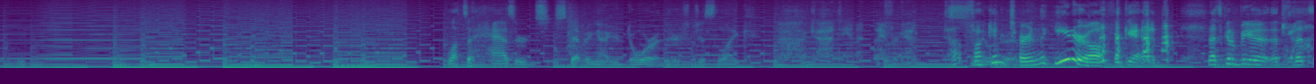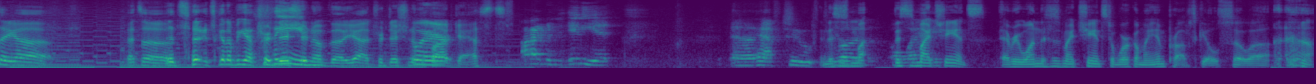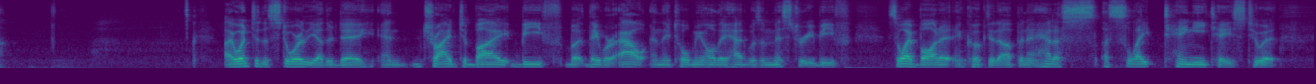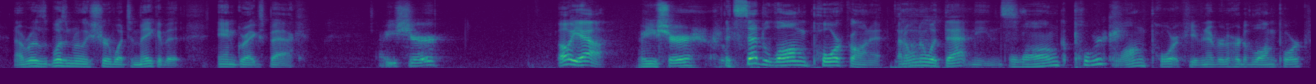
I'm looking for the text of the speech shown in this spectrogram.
Lots of hazards stepping out your door, and there's just like oh, god damn it, I forgot. Stop Snow fucking drift. turn the heater off again. that's gonna be a that's, that's a uh, that's a it's it's gonna be a tradition of the yeah tradition of Where- the podcast. I'm an idiot, and I have to. And this is my this is my chance, everyone. This is my chance to work on my improv skills. So uh, I went to the store the other day and tried to buy beef, but they were out, and they told me all they had was a mystery beef. So I bought it and cooked it up, and it had a, a slight tangy taste to it. And I was, wasn't really sure what to make of it. And Greg's back. Are you sure? Oh yeah, Are you sure? it said long pork on it. I don't know what that means. Long pork. Long pork. You've never heard of long pork?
